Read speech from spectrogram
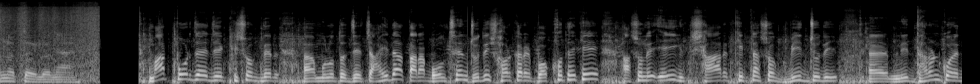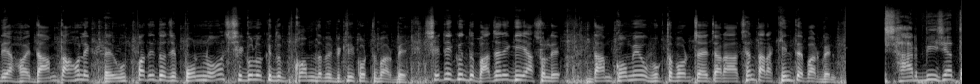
উন্নত হইল না। মাঠ পর্যায়ে যে কৃষকদের মূলত যে চাহিদা, তারা বলছেন যদি সরকারের পক্ষ থেকে আসলে এই সার, কীটনাশক বীজ যদি নির্ধারণ করে দেওয়া হয় দাম, তাহলে উৎপাদিত যে পণ্য, সেগুলো কিন্তু কম দামে বিক্রি করতে পারবে। সেটি কিন্তু বাজারে গিয়ে আসলে দাম কমেও ভোক্তা পর্যায়ে যারা আছেন, তারা কিনতে পারবেন। সার বিষ এত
